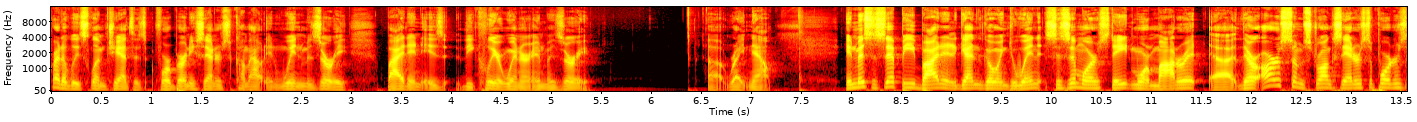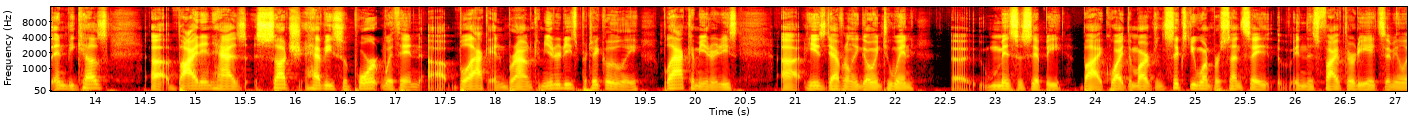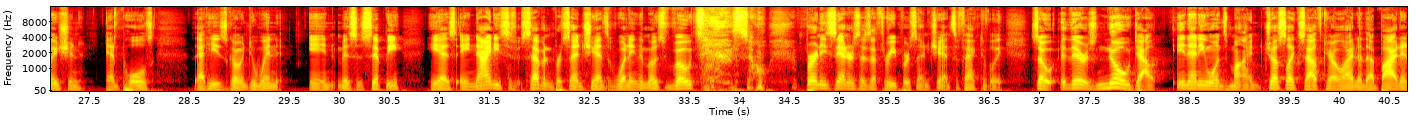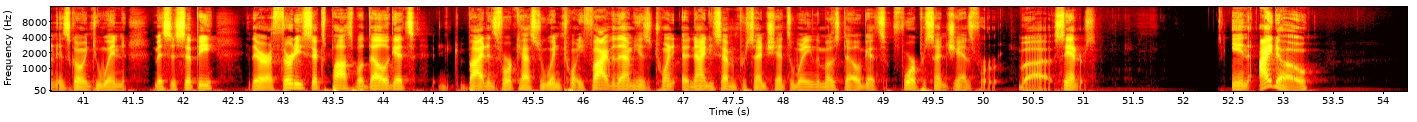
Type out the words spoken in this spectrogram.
incredibly slim chances for Bernie Sanders to come out and win Missouri. Biden is the clear winner in Missouri uh, right now. In Mississippi, Biden again going to win. It's a similar state, more moderate. Uh, there are some strong Sanders supporters, and because uh, Biden has such heavy support within uh, black and brown communities, particularly black communities, uh, is definitely going to win uh, Mississippi by quite the margin. 61% say in this 538 simulation and polls that he's going to win in Mississippi. He has a 97% chance of winning the most votes. so Bernie Sanders has a 3% chance, effectively. So there's no doubt in anyone's mind, just like South Carolina, that Biden is going to win Mississippi. There are 36 possible delegates. Biden's forecast to win 25 of them. He has a, 20, a 97% chance of winning the most delegates, 4% chance for uh, Sanders. In Idaho,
